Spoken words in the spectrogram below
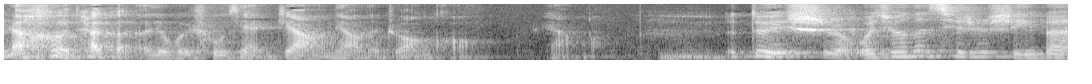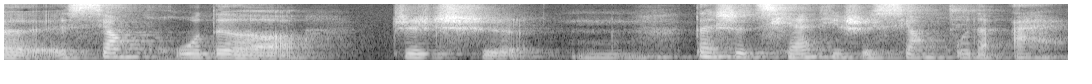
然后他可能就会出现这样那样的状况，这样吗？嗯，对，是，我觉得其实是一个相互的支持，嗯，但是前提是相互的爱，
